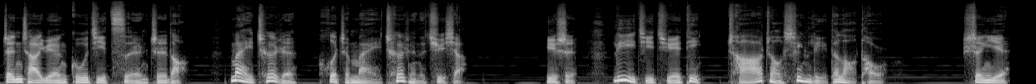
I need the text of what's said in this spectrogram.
侦查员估计此人知道。卖车人或者买车人的去向，于是立即决定查找姓李的老头。深夜，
